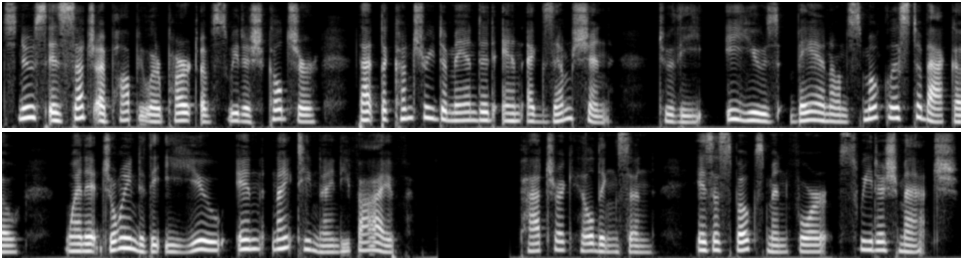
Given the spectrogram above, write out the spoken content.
Snus is such a popular part of Swedish culture that the country demanded an exemption to the EU's ban on smokeless tobacco when it joined the EU in 1995. Patrick Hildingsson is a spokesman for Swedish Match,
